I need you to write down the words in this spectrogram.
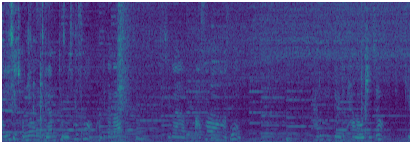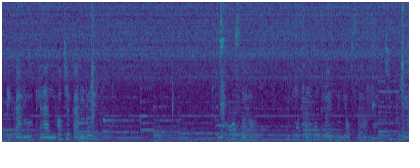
다육이 전용 배양토를 사서 거기다가 제가 마사하고 다른 분들도 다 넣으시죠? 계피가루, 계란 껍질가루를 좀 섞었어요. 그리고 뭐 다른 건 들어있는 게 없어요. 그냥 심플해요.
